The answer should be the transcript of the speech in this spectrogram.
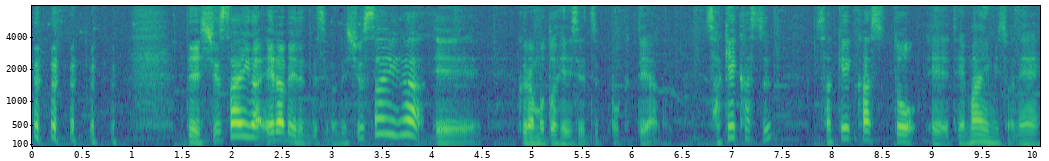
で主催が選べるんですよ。で主催が、えー、蔵元併設っぽくてあの酒粕？酒粕と、えー、手前味噌ね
